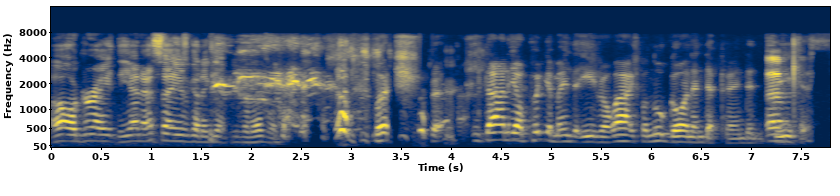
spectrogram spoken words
oh, great. The NSA is going to get me for this one. But, but Danny, I'll put your mind at ease. Relax. We're not going independent. Um, Jesus.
